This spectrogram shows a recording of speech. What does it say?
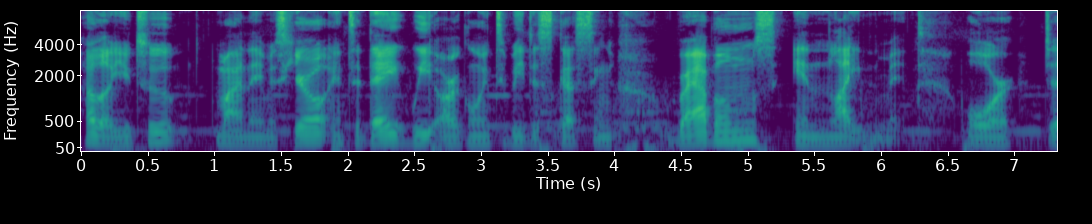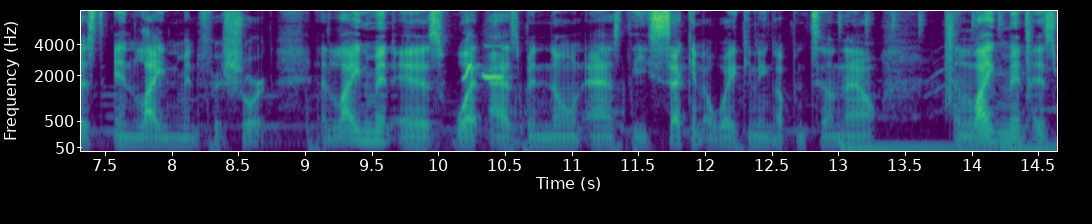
Hello YouTube, my name is Hero and today we are going to be discussing Rabam's Enlightenment or just Enlightenment for short. Enlightenment is what has been known as the Second Awakening up until now. Enlightenment is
